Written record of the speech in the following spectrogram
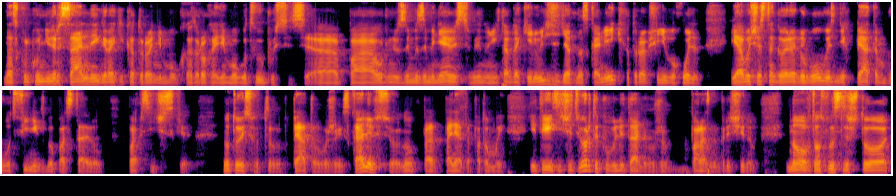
насколько универсальные игроки, которые они, которых они могут выпустить, э, по уровню взаимозаменяемости, блин, у них там такие люди сидят на скамейке, которые вообще не выходят. Я бы, честно говоря, любого из них пятым вот Феникс бы поставил практически. Ну, то есть вот, вот пятого уже искали все, ну, по понятно, потом мы и третий, четвертый повылетали уже по разным причинам, но в том смысле, что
